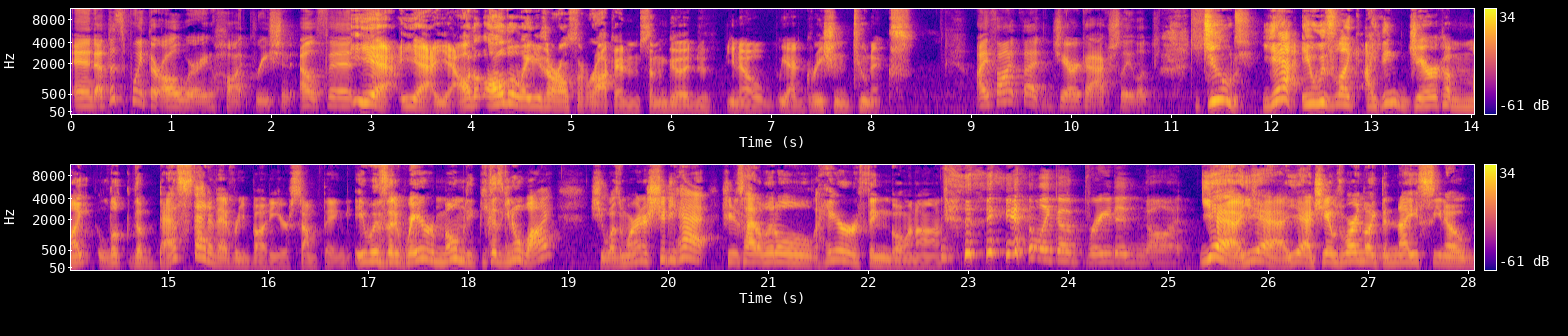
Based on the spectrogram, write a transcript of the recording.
And at this point, they're all wearing hot Grecian outfits. Yeah, yeah, yeah. All the all the ladies are also rocking some good, you know, yeah, Grecian tunics. I thought that Jerica actually looked Dude, yeah, it was like I think Jerica might look the best out of everybody or something. It was a rare moment because you know why? She wasn't wearing a shitty hat. She just had a little hair thing going on. yeah, like a braided knot. Yeah, yeah, yeah. And she was wearing like the nice, you know,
